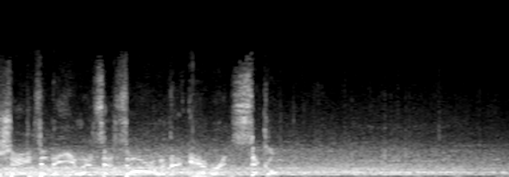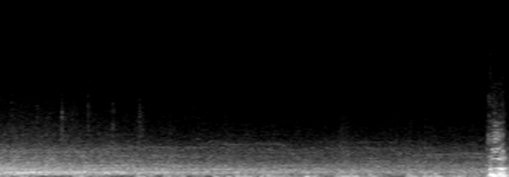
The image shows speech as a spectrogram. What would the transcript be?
Shades of the USSR with the hammer and sickle. Oh,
